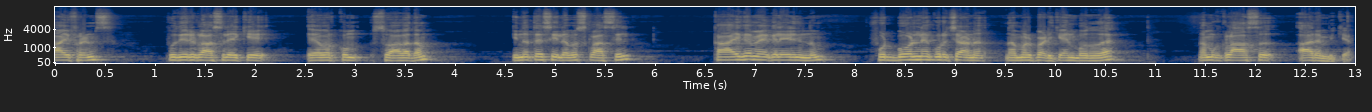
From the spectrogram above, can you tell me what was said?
ഹായ് ഫ്രണ്ട്സ് പുതിയൊരു ക്ലാസ്സിലേക്ക് ഏവർക്കും സ്വാഗതം. ഇന്നത്തെ സിലബസ് ക്ലാസ്സിൽ കായിക മേഖലയിൽ നിന്നും ഫുട്ബോളിനെ കുറിച്ചാണ് നമ്മൾ പഠിക്കാൻ പോകുന്നത്. നമുക്ക് ക്ലാസ് ആരംഭിക്കാം.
